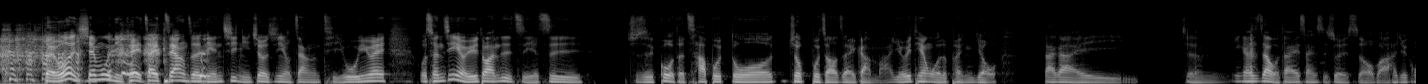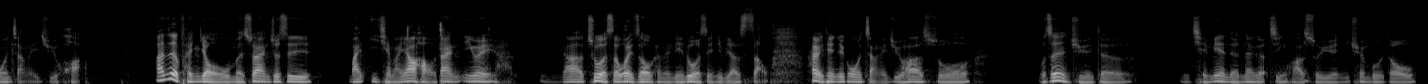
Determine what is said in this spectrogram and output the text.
对我很羡慕你可以在这样子的年纪你就已经有这样的体悟，因为我曾经有一段日子也是。就是过得差不多，就不知道在干嘛。有一天，我的朋友大概，嗯，应该是在我大概三十岁的时候吧，他就跟我讲了一句话。啊，这个朋友，我们虽然就是蛮以前蛮要好，但因为那出了社会之后，可能联络的时间就比较少。他有一天就跟我讲了一句话，说：“我真的觉得你前面的那个精华岁月，你全部都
